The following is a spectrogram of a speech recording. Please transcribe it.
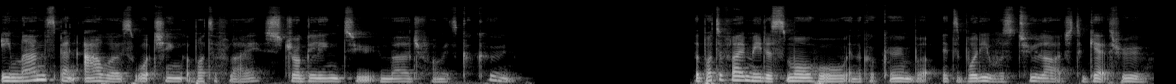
A man spent hours watching a butterfly struggling to emerge from its cocoon. The butterfly made a small hole in the cocoon, but its body was too large to get through.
